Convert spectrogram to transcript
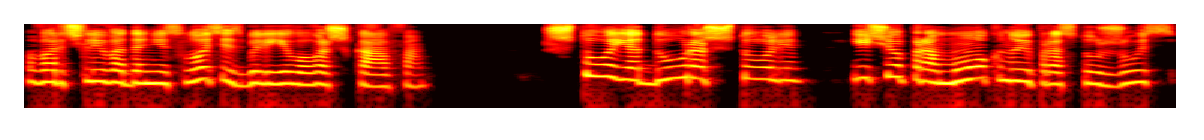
Ворчливо донеслось из бельевого шкафа. Что я, дура, что ли? Еще промокну и простужусь.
